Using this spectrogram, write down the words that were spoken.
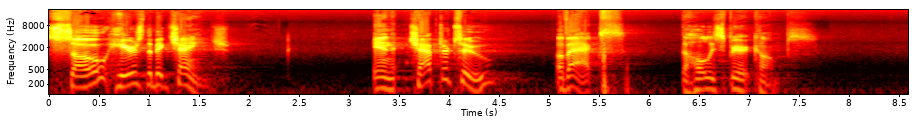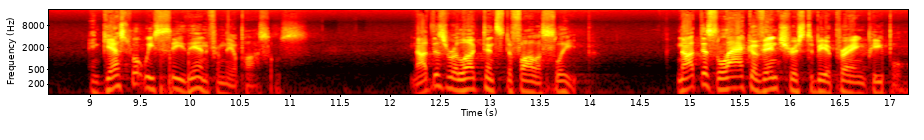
So here's the big change. In chapter 2 of Acts, the Holy Spirit comes. And guess what we see then from the apostles? Not this reluctance to fall asleep, not this lack of interest to be a praying people,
